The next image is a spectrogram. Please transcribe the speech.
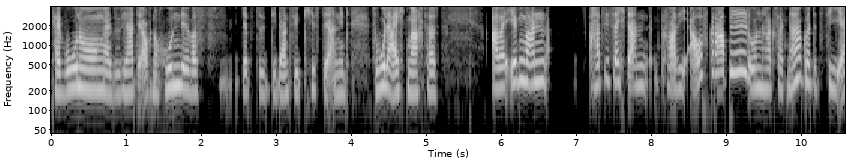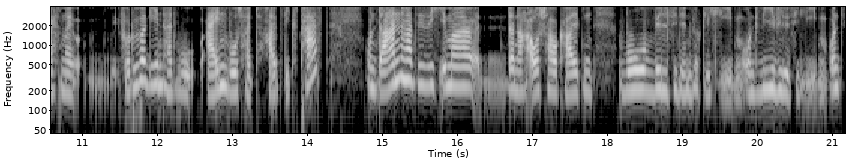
keine Wohnung. Also sie hatte auch noch Hunde, was jetzt die ganze Kiste auch nicht so leicht gemacht hat. Aber irgendwann hat sie sich dann quasi aufgrappelt und hat gesagt, na gut, jetzt ziehe ich erstmal vorübergehend halt wo ein, wo es halt halbwegs passt. Und dann hat sie sich immer danach Ausschau gehalten, wo will sie denn wirklich leben und wie will sie leben. Und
